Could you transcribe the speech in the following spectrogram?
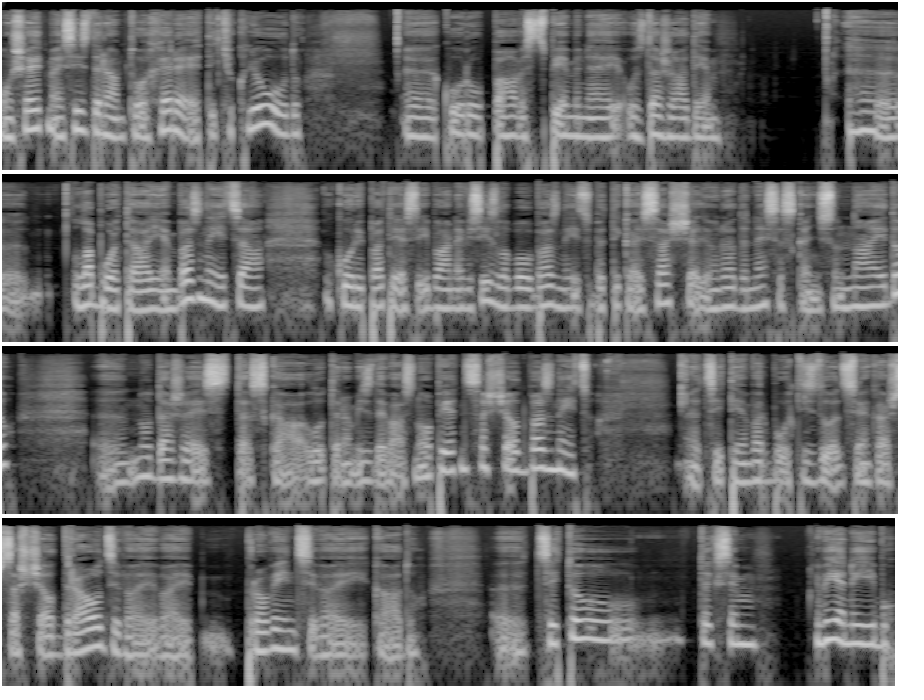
Un šeit mēs izdarām to herētiķu kļūdu, eh, kuru pāvests pieminēja uz dažādiem labotājiem baznīcā, kuri patiesībā nevis izlabo baznīcu, bet tikai sašķeļ un rada nesaskaņas un naidu. Nu, dažreiz tas, kā Lutheram izdevās nopietni sašķelt baznīcu, citiem varbūt izdodas vienkārši sašķelt draudzi vai, vai provinci vai kādu citu, teiksim, vienību.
